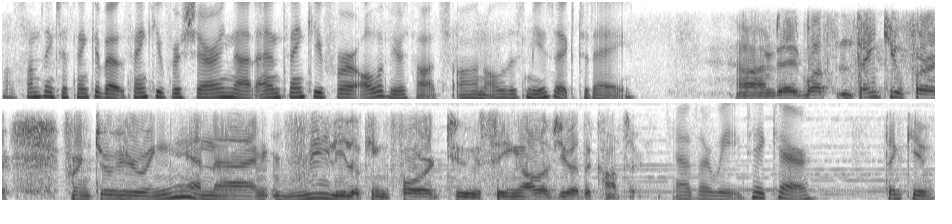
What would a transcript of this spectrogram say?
Well, something to think about. Thank you for sharing that. And thank you for all of your thoughts on all of this music today. Uh, well, thank you for, for interviewing me, and I'm really looking forward to seeing all of you at the concert. As are we. Take care. Thank you.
